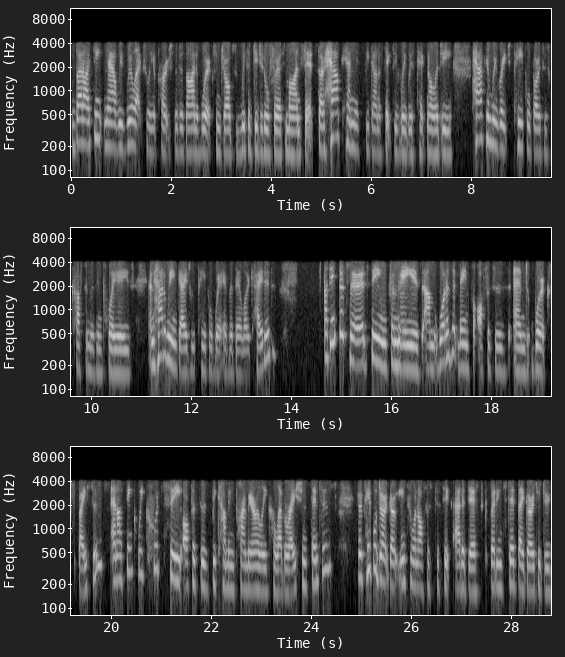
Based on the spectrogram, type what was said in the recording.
but I think now we will actually approach the design of works and jobs with a digital first mindset. So, how can this be done effectively with technology? How can we reach people both as customers, employees, and how do we engage with people wherever they're located? I think the third thing for me is um, what does it mean for offices and workspaces? And I think we could see offices becoming primarily collaboration centres. So people don't go into an office to sit at a desk, but instead they go to do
